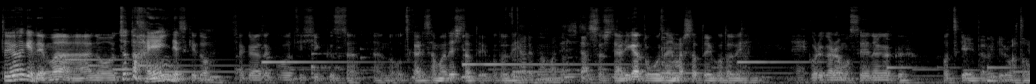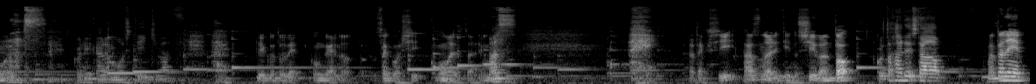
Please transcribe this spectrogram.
というわけでまああのちょっと早いんですけど桜坂46さんあのお疲れ様でしたということで。お疲れ様でした。そしてありがとうございましたということで、はい。これからも末永くお付き合いいただければと思います。これからも押していきます。はい、ということで今回の「サコシ」ここまでとなります。はい、私パーソナリティのシーバンとことはでした。またね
